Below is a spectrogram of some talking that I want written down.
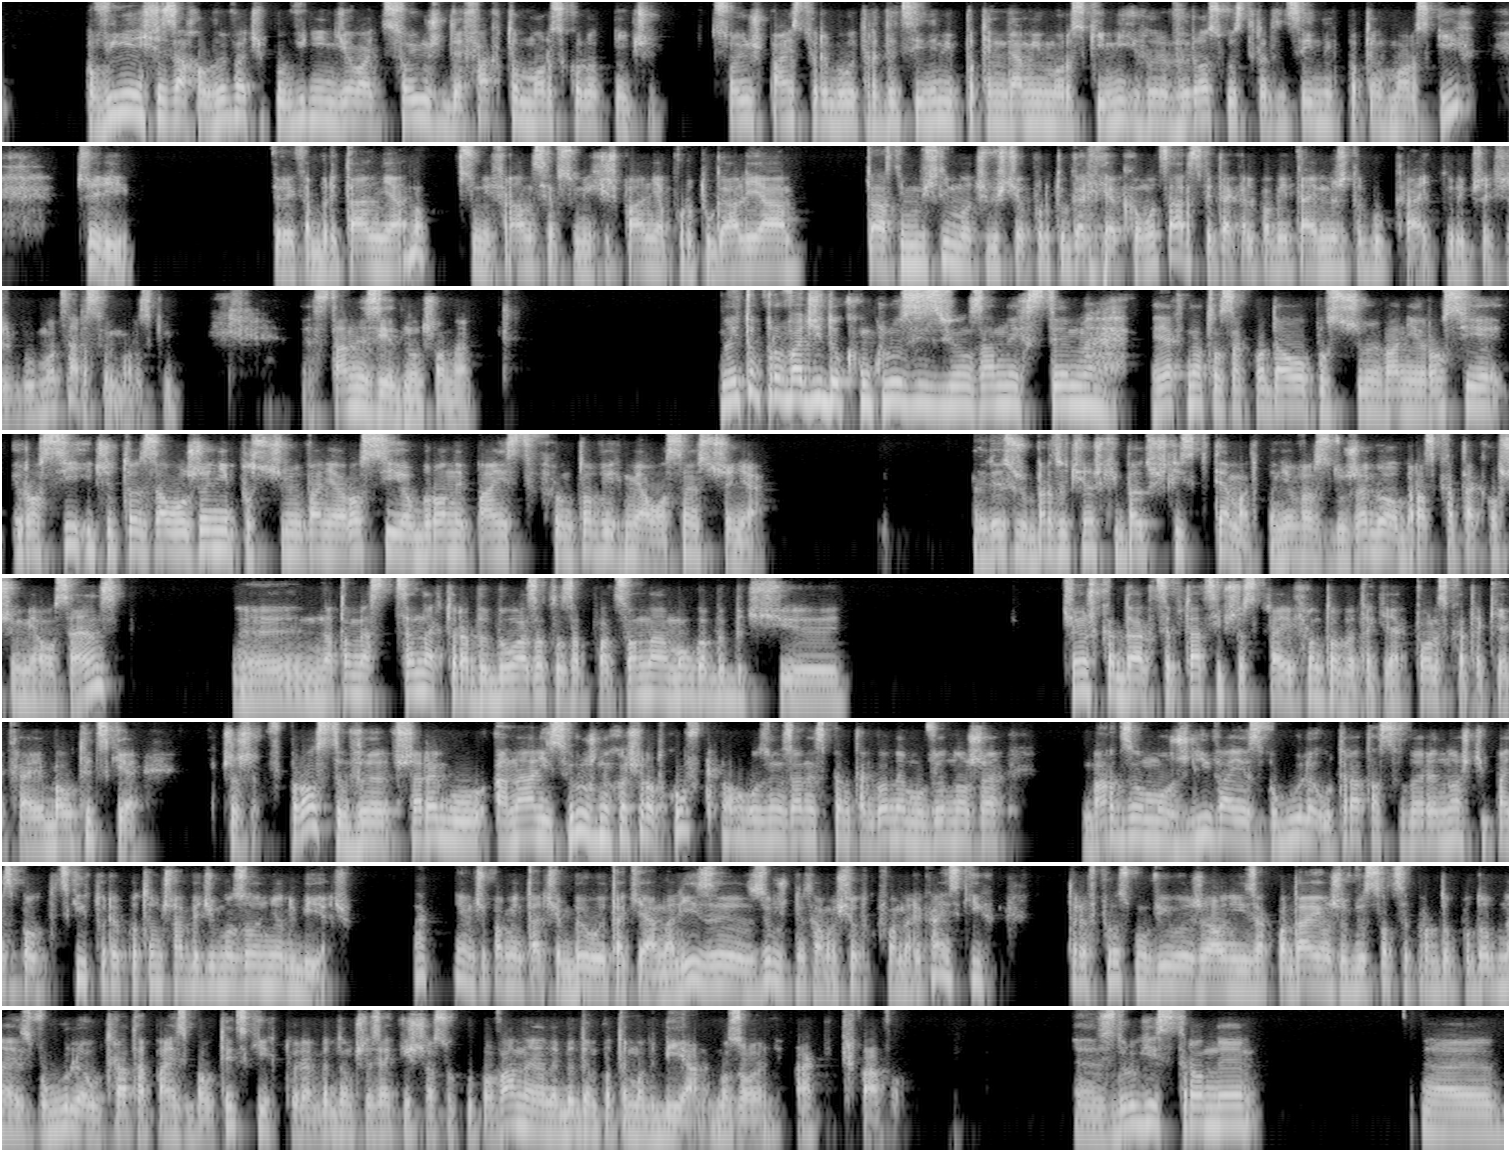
powinien się zachowywać i powinien działać sojusz de facto morsko-lotniczy. Sojusz państw, które były tradycyjnymi potęgami morskimi i które wyrosły z tradycyjnych potęg morskich, czyli Wielka Brytania, no w sumie Francja, w sumie Hiszpania, Portugalia, Teraz nie myślimy oczywiście o Portugalii jako mocarstwie, tak, ale pamiętajmy, że to był kraj, który przecież był mocarstwem morskim. Stany Zjednoczone. No i to prowadzi do konkluzji związanych z tym, jak na to zakładało powstrzymywanie Rosji, Rosji i czy to założenie powstrzymywania Rosji i obrony państw frontowych miało sens, czy nie. No i to jest już bardzo ciężki, bardzo śliski temat, ponieważ z dużego obrazka tak owszem miało sens, yy, natomiast cena, która by była za to zapłacona, mogłaby być yy, ciężka do akceptacji przez kraje frontowe, takie jak Polska, takie jak kraje bałtyckie. Przecież wprost w, w szeregu analiz różnych ośrodków no, związanych z Pentagonem mówiono, że bardzo możliwa jest w ogóle utrata suwerenności państw bałtyckich, które potem trzeba będzie mozolnie odbijać. Tak? Nie wiem, czy pamiętacie, były takie analizy z różnych tam ośrodków amerykańskich, które wprost mówiły, że oni zakładają, że wysoce prawdopodobna jest w ogóle utrata państw bałtyckich, które będą przez jakiś czas okupowane, one będą potem odbijane mozolnie, tak, krwawo. Z drugiej strony e,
